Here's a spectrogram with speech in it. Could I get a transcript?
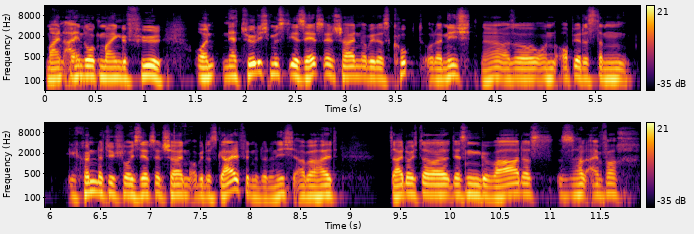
mein Eindruck, mein Gefühl. Und natürlich müsst ihr selbst entscheiden, ob ihr das guckt oder nicht. Ne? Also, und ob ihr das dann, ihr könnt natürlich für euch selbst entscheiden, ob ihr das geil findet oder nicht, aber halt seid euch da dessen gewahr, dass es halt einfach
